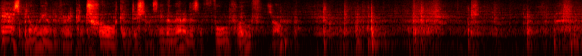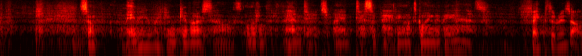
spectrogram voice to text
Yes, but only under very controlled conditions. Even then, it isn't foolproof. So? So maybe we can give ourselves a little advantage by anticipating what's going to be asked. Fake the result.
